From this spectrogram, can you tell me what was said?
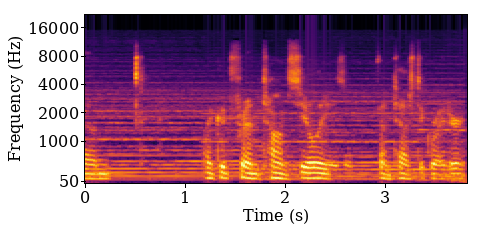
um, my good friend Tom Seeley is a fantastic writer.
